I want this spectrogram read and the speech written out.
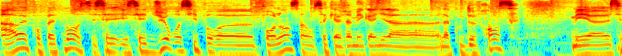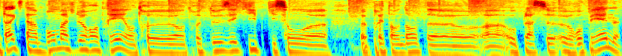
Ah ouais, complètement. C'est- et c'est dur aussi pour, pour Lens. hein. On sait qu'elle n'a jamais gagné la Coupe de France. Mais euh, c'est vrai que c'était un bon match de rentrée entre, entre deux équipes qui sont euh, prétendantes euh, aux, places européennes.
